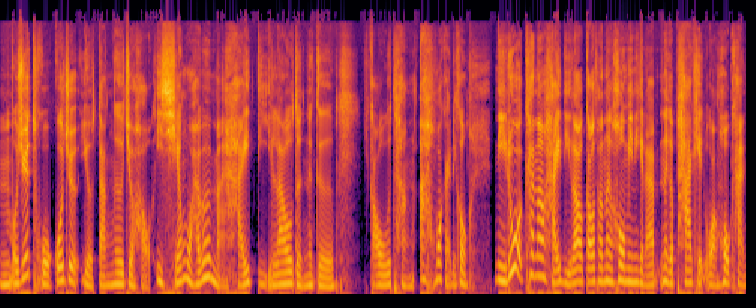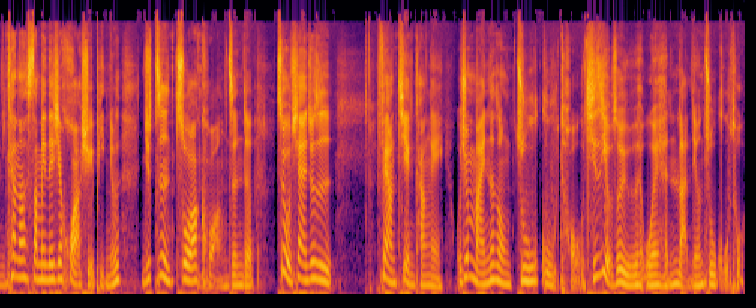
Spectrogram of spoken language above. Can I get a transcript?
嗯，我觉得火锅就有党鹅就好。以前我还会买海底捞的那个高汤啊，我跟你讲，你如果看到海底捞高汤那个后面，你给它那个 packet 往后看，你看到上面那些化学品，你就你就真的抓狂，真的。所以我现在就是非常健康诶、我就买那种猪骨头。其实有时候有我也很懒用猪骨头，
